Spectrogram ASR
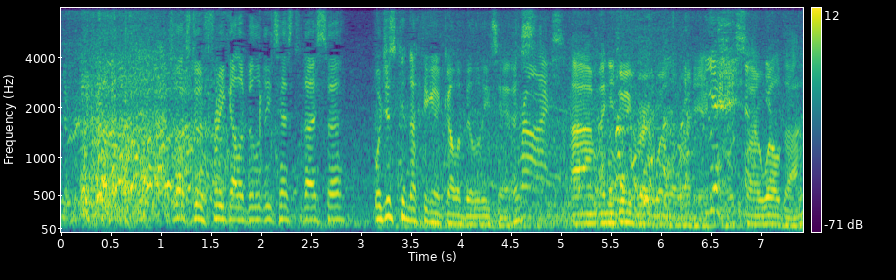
Would you like to do a free gullibility test today, sir? We're just conducting a gullibility test. Right. Um, and you're doing very well already, actually, Yeah. so well done.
